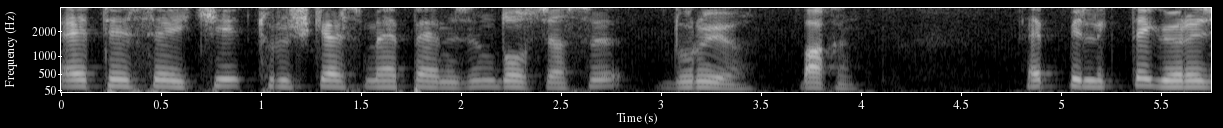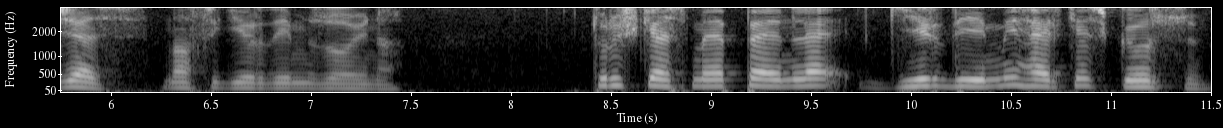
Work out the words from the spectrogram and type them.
E ETS2 Turuşkers MP'mizin dosyası duruyor. Bakın. Hep birlikte göreceğiz nasıl girdiğimiz oyuna. Turuşkers MP ile girdiğimi herkes görsün.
